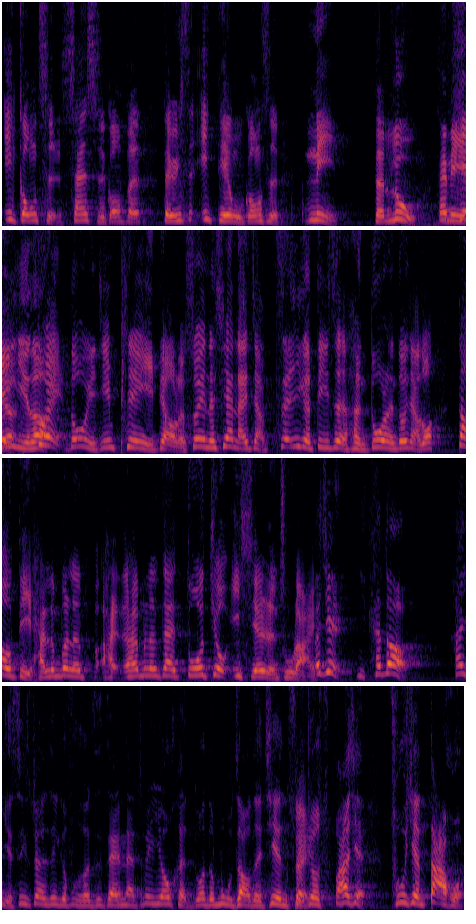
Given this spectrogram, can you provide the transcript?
一公尺三十公分，等于是一点五公尺。你。的路被偏移了，对，都已经偏移掉了。所以呢，现在来讲，这一个地震，很多人都讲说，到底还能不能还还不能再多救一些人出来？而且你看到，它也是算是一个复合式灾难，这边有很多的木造的建筑，就发现出现大火。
